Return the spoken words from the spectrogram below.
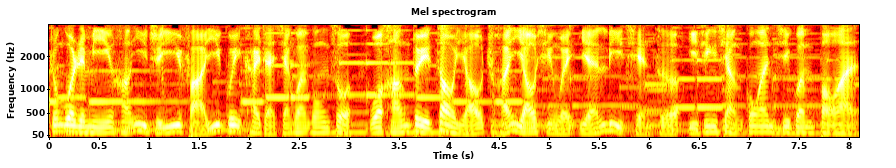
中国人民银行一直依法依规开展相关工作。我行对造谣传谣行为严厉谴责，已经向公安机关。报案。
